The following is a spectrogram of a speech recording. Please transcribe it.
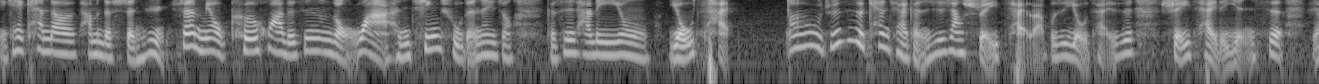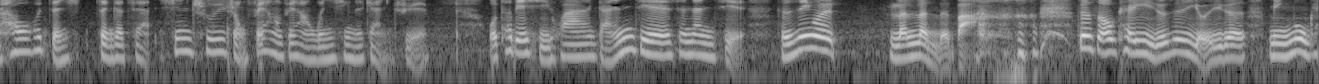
你可以看到他们的神韵，虽然没有刻画的是那种哇很清楚的那种，可是他利用油彩啊，我觉得这个看起来可能是像水彩啦，不是油彩，是水彩的颜色，然后会整整个展现出一种非常非常温馨的感觉。我特别喜欢感恩节、圣诞节，可能是因为。冷冷的吧，这时候可以就是有一个名目可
